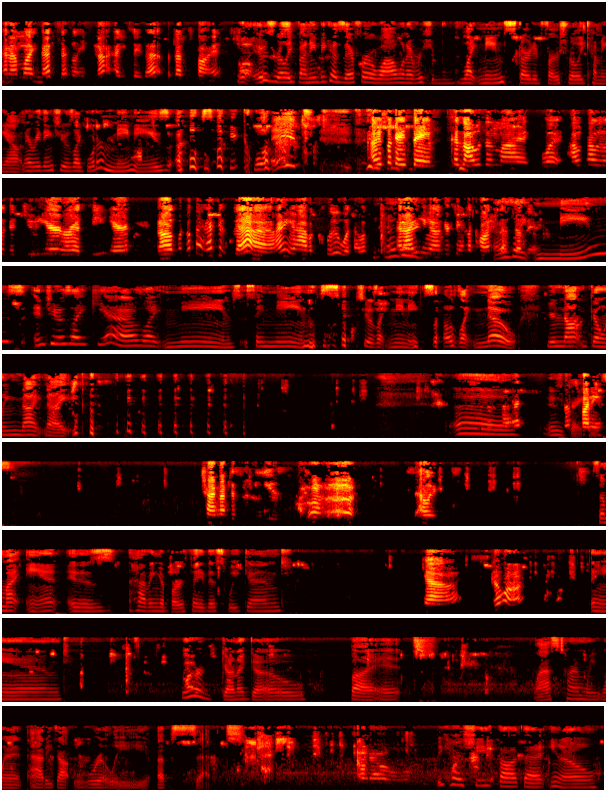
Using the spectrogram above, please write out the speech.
and I'm like, that's definitely not how you say that, but that's fine. Well, it was really funny because there for a while, whenever she, like memes started first really coming out and everything, she was like, "What are memes?" I was like, "What?" I was okay, same, because I was in like what I was probably like a junior or a senior, and I was like, what the heck is that? I didn't even have a clue what that was, I was and I didn't even understand the I concept was like, of it. Memes? And she was like, yeah. I was like, memes. Say memes. she was like, memes. I was like, no, you're not going night night. uh, it was That's great. funny. Try not to sneeze. Allergies. So my aunt is having a birthday this weekend, Yeah. Go on. And we were gonna go, but last time we went, Addie got really upset because she thought that you know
